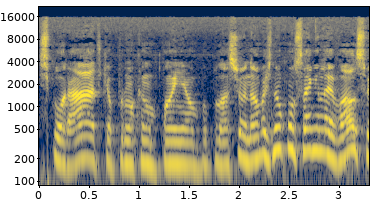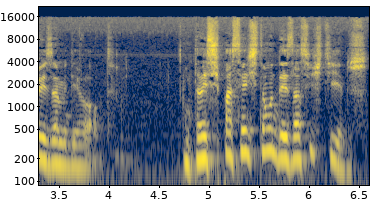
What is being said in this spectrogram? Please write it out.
esporádica, por uma campanha populacional, mas não conseguem levar o seu exame de volta. Então, esses pacientes estão desassistidos.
